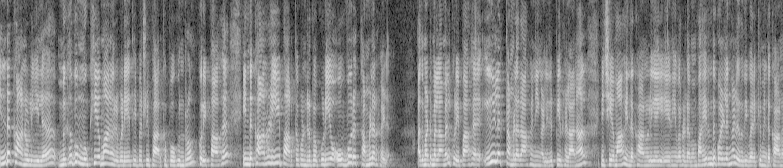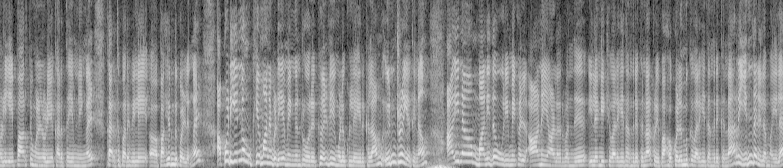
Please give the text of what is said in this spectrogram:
இந்த காணொளியில மிகவும் முக்கியமான ஒரு விடயத்தை பற்றி பார்க்க போகின்றோம். குறிப்பாக இந்த காணொளியை பார்த்து கொண்டிருக்கக்கூடிய ஒவ்வொரு தமிழர்களும். அது மட்டுமல்லாமல் குறிப்பாக ஈழத்தமிழராக நீங்கள் இருப்பீர்களானால் நிச்சயமாக இந்த காணொளியை ஏனையவர்களிடமும் பகிர்ந்து கொள்ளுங்கள். இறுதி வரைக்கும் இந்த காணொளியை பார்த்து உங்களுடைய கருத்தையும் நீங்கள் கருத்து பரவிலே பகிர்ந்து கொள்ளுங்கள். அப்படி என்ன முக்கியமான விடயம் என்கின்ற ஒரு கேள்வி உங்களுக்குள்ளே இருக்கலாம். இன்றைய தினம் ஐநா மனித உரிமைகள் ஆணையாளர் வந்து இலங்கைக்கு வருகை தந்திருக்கிறார் குறிப்பாக கொழும்புக்கு வருகை தந்திருக்கிறார் இந்த நிலைமையில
